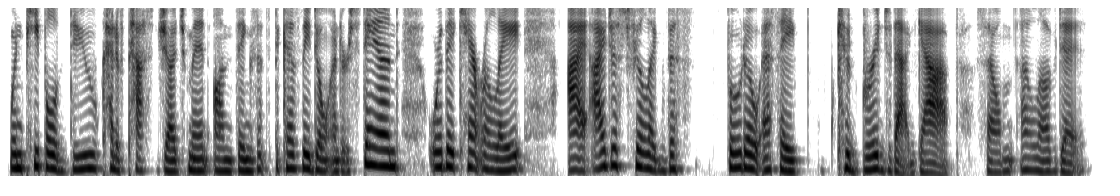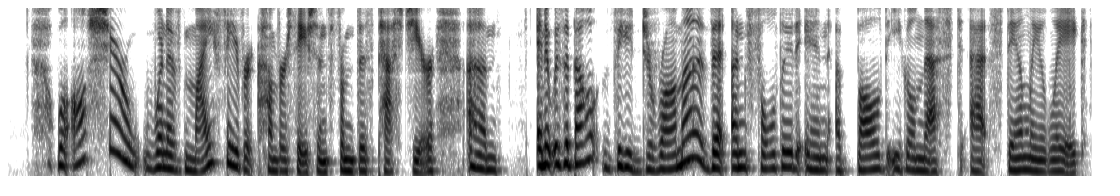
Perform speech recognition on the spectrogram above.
when people do kind of pass judgment on things, it's because they don't understand or they can't relate. I, I just feel like this photo essay could bridge that gap. So I loved it. Well, I'll share one of my favorite conversations from this past year. Um, and it was about the drama that unfolded in a bald eagle nest at Stanley Lake.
